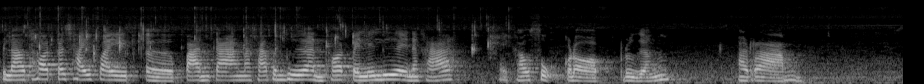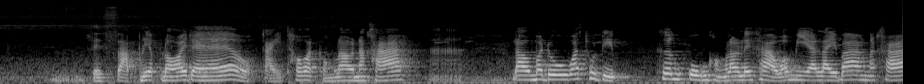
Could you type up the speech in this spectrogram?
เวลาทอดก็ใช้ไฟปานกลางนะคะ เพื่อนๆทอดไปเรื่อย ๆ นะคะ ให้เขาสุกกรอบเหลืองอาราม เสร็จสับเรียบร้อยแล้ว ไก่ทอดของเรานะคะเรามาดูวัตถุดิบเครื่องปรุงของเราเลยค่ะ ว่ามีอะไรบ้างนะคะ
